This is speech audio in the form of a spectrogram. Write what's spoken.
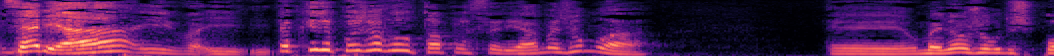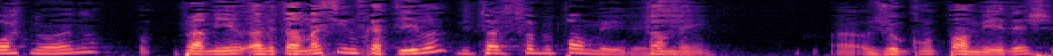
Série A e, vai- e. É porque depois vai voltar pra Série A, mas vamos lá. É, o melhor jogo do esporte no ano, Pra mim, a vitória mais significativa vitória sobre o Palmeiras. também. O jogo contra o Palmeiras,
